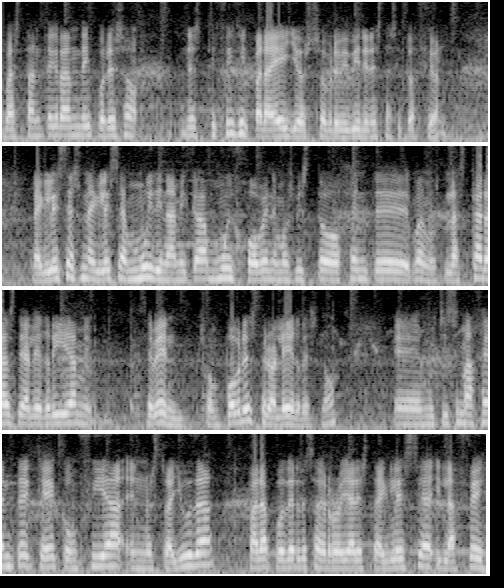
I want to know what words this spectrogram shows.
bastante grande y por eso es difícil para ellos sobrevivir en esta situación. La iglesia es una iglesia muy dinámica, muy joven, hemos visto gente, bueno, las caras de alegría se ven, son pobres pero alegres, ¿no? Eh, muchísima gente que confía en nuestra ayuda para poder desarrollar esta iglesia y la fe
